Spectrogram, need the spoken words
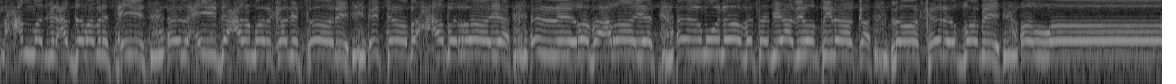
محمد بن عبد الله بن سعيد العيدة على المركز الثاني يتابعها بالراية اللي رفع راية المنافسة بهذه الانطلاقة. لكن الظبي الله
